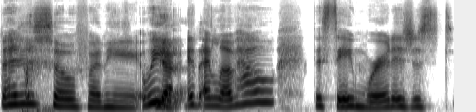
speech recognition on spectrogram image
that is so funny. Wait, Yeah. it, I love how the same word is just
